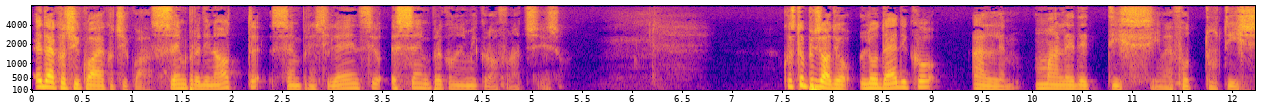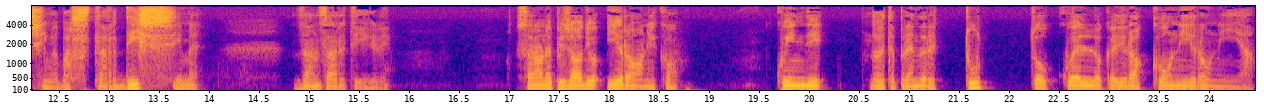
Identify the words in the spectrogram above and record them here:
Ed eccoci qua, eccoci qua, sempre di notte, sempre in silenzio e sempre con il microfono acceso. Questo episodio lo dedico alle maledettissime, fottutissime, bastardissime zanzare tigri. Sarà un episodio ironico, quindi dovete prendere tutto quello che dirò con ironia.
